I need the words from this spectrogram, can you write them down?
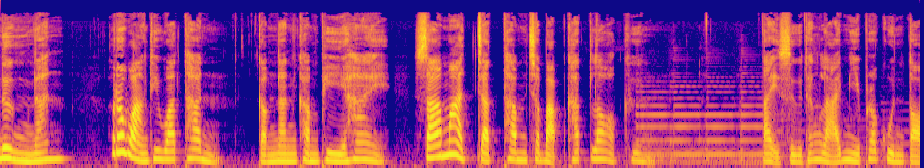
หนึ่งนั้น ระหว่างที่วัดท่านกำนันคำพีให้ สามารถจัดทำฉบับคัดลอกขึ้น ไต่สื่อทั้งหลายมีพระคุณต่อ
